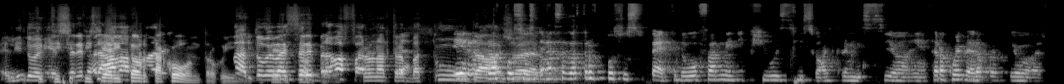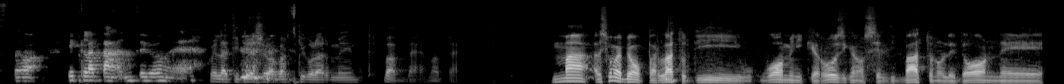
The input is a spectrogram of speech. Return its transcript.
E lì dovevi Ti, ti, essere ti si è brava ritorta fare- contro, quindi. Ma ti doveva essere ritorta- brava a fare un'altra battuta. Era, troppo cioè, sos- era stata troppo sospetta, dovevo farne di più sì, su altre missioni, però quella era proprio stava eclatante come... Quella ti piaceva particolarmente. Vabbè, vabbè. Ma siccome abbiamo parlato di uomini che rosicano se li battono le donne,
